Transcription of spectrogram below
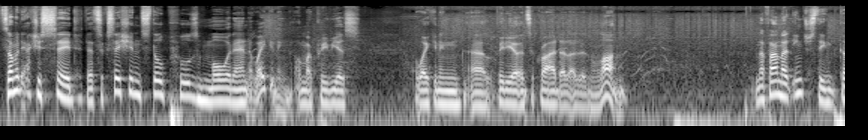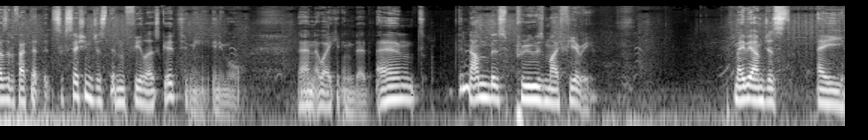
somebody actually said that Succession still pulls more than Awakening on my previous Awakening uh, video in Sycraia that I did in Lahn. And I found that interesting because of the fact that Succession just didn't feel as good to me anymore than Awakening did. And the numbers proves my theory. Maybe I'm just a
